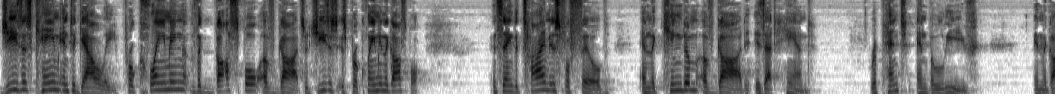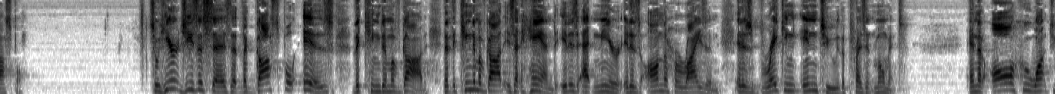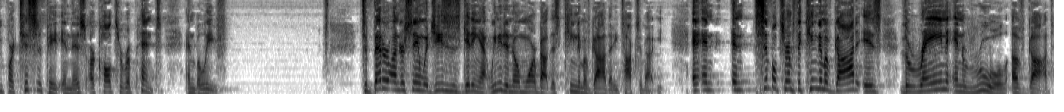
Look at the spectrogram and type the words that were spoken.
Jesus came into Galilee proclaiming the gospel of God. So Jesus is proclaiming the gospel and saying the time is fulfilled and the kingdom of God is at hand. Repent and believe in the gospel. So here Jesus says that the gospel is the kingdom of God, that the kingdom of God is at hand. It is at near. It is on the horizon. It is breaking into the present moment. And that all who want to participate in this are called to repent and believe to better understand what Jesus is getting at, we need to know more about this kingdom of God that he talks about. And, and in simple terms, the kingdom of God is the reign and rule of God.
